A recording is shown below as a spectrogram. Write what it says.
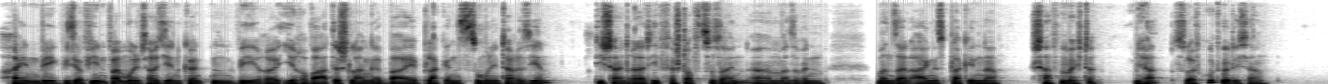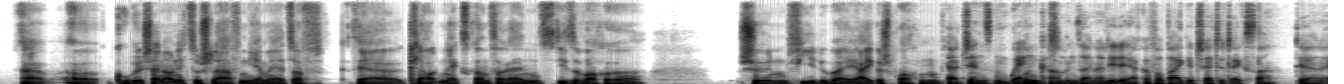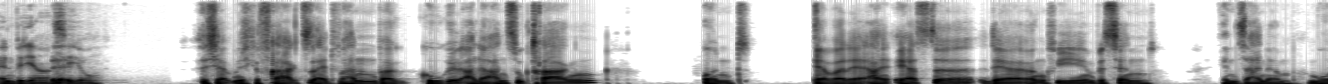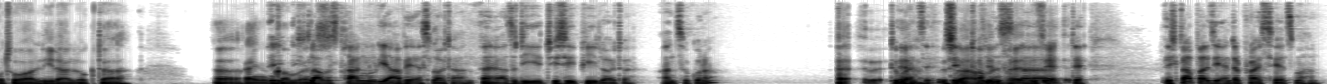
Ein Weg, wie sie auf jeden Fall monetarisieren könnten, wäre ihre Warteschlange bei Plugins zu monetarisieren. Die scheint relativ verstopft zu sein. Ähm, also wenn man sein eigenes Plugin da schaffen möchte. Ja, es läuft gut, würde ich sagen. Ja, Google scheint auch nicht zu schlafen. Die haben ja jetzt auf der Cloud Next Konferenz diese Woche schön viel über AI gesprochen. Ja, Jensen Wang Und kam in seiner Lederjacke vorbeigechattet extra, der Nvidia CEO. Äh, ich habe mich gefragt, seit wann bei Google alle Anzug tragen und er war der Erste, der irgendwie ein bisschen in seinem Motor-Leder-Look da äh, reingekommen ich, ich ist. Ich glaube, es tragen nur die AWS-Leute an, äh, also die GCP-Leute Anzug, oder? Äh, du meinst ja, den Thomas, äh, der, ich glaube, weil sie Enterprise Sales machen,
